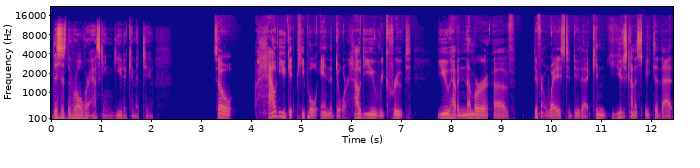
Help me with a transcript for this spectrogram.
this is the role we're asking you to commit to. So, how do you get people in the door? How do you recruit? You have a number of different ways to do that. Can you just kind of speak to that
